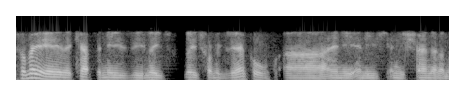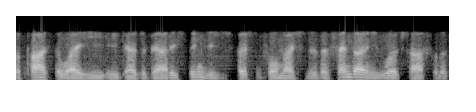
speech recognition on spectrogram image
for me, the captain is he leads leads from example, uh, and he and he's and he's shown that on the park the way he, he goes about his things. He's first and foremost a defender, and he works hard for the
